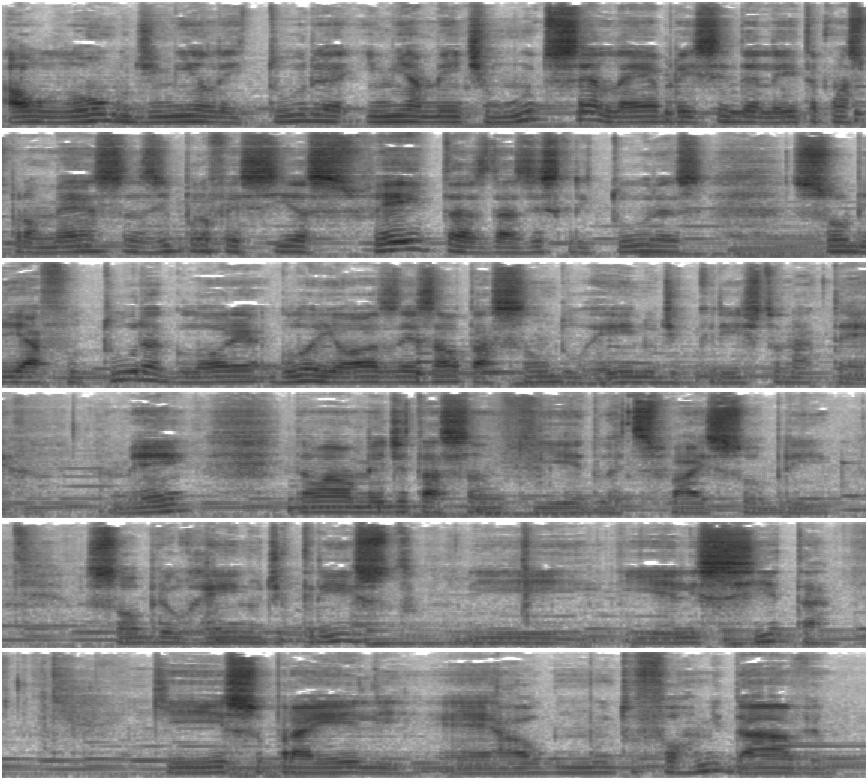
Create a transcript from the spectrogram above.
ao longo de minha leitura e minha mente muito celebra e se deleita com as promessas e profecias feitas das Escrituras sobre a futura glória, gloriosa exaltação do reino de Cristo na terra. Amém? Então é uma meditação que Edwards faz sobre, sobre o reino de Cristo e, e ele cita que isso para ele é algo muito formidável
